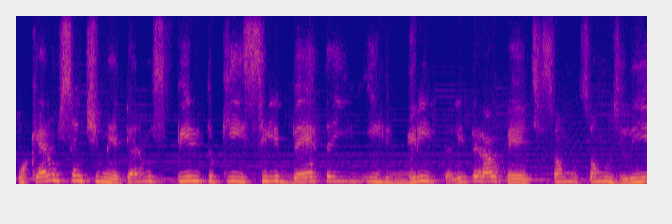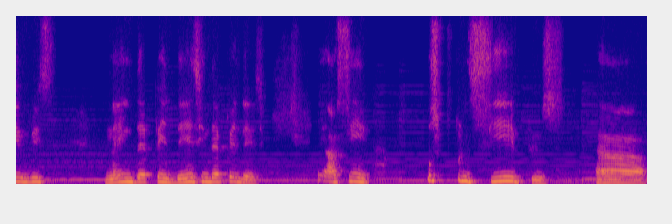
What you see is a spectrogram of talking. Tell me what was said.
Porque era um sentimento, era um espírito que se liberta e, e grita, literalmente, somos, somos livres, né, independência, independência. Assim, os princípios, ah,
